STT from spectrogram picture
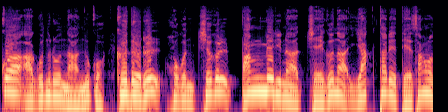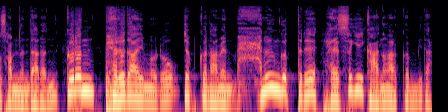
적과 아군으로 나누고 그들을 혹은 적을 박멸이나 제거나 약탈의 대상으로 삼는다는 그런 패러다임으로 접근하면 많은 것들의 해석이 가능할 겁니다.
